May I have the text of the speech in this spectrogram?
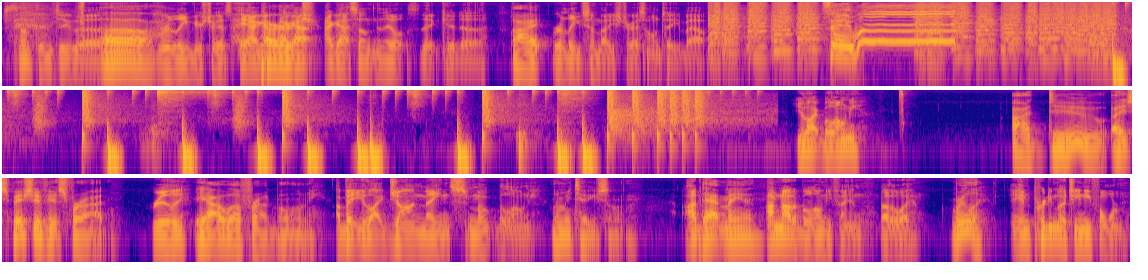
something to uh, relieve your stress. Hey, I got I got I got something else that could uh, All right. relieve somebody's stress. I want to tell you about. Say what? You like bologna? I do, especially if it's fried. Really? Yeah, I love fried bologna. I bet you like John Mayne's smoked bologna. Let me tell you something. I'd- that man, I'm not a bologna fan, by the way, really, in pretty much any form.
